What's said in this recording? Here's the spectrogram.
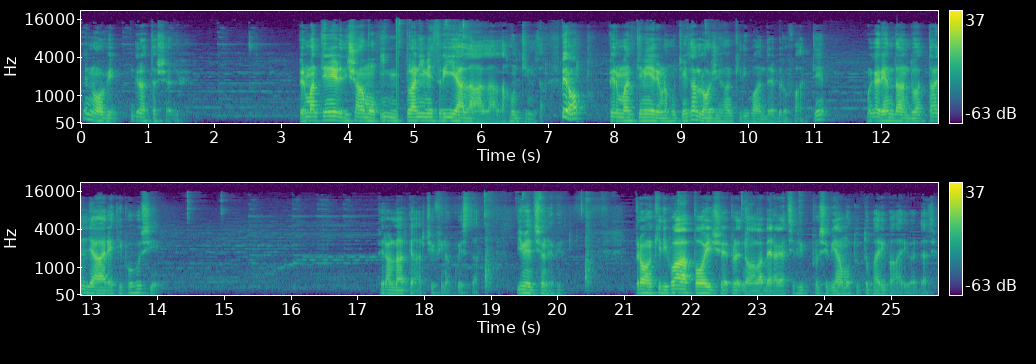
E nuovi grattacieli per mantenere diciamo in planimetria la, la, la continuità però per mantenere una continuità logica anche di qua andrebbero fatti magari andando a tagliare tipo così per allargarci fino a questa dimensione qui però anche di qua poi c'è no vabbè ragazzi qui proseguiamo tutto pari pari guardate.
